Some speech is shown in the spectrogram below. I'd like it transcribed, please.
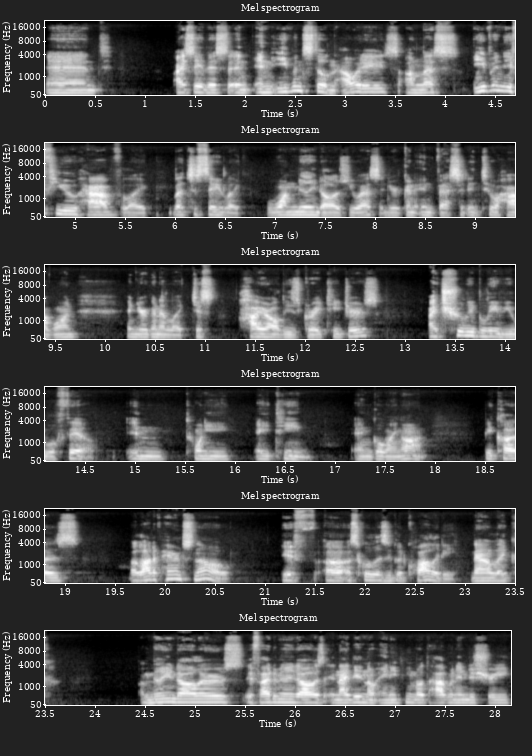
And I say this, and, and even still nowadays, unless, even if you have like, let's just say like one million dollars US and you're going to invest it into a Hagwon and you're going to like just hire all these great teachers, I truly believe you will fail in 2018 and going on because a lot of parents know if uh, a school is a good quality. Now, like a million dollars, if I had a million dollars and I didn't know anything about the Hagwon industry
